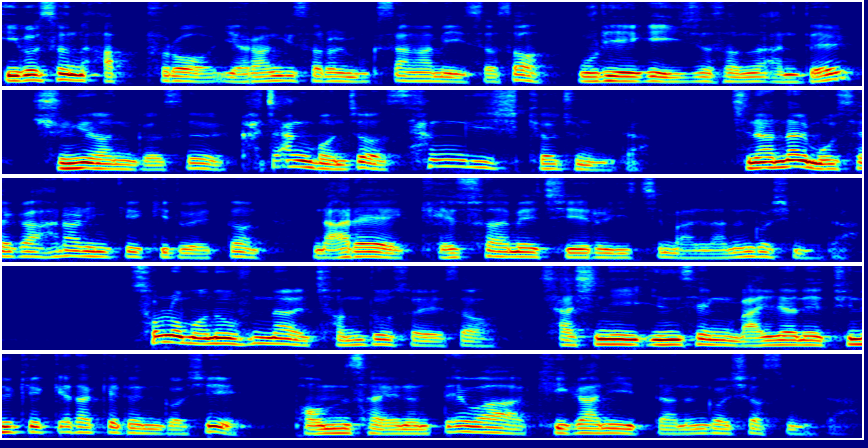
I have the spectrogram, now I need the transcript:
이것은 앞으로 열왕기서를 묵상함에 있어서 우리에게 잊어서는 안 될 중요한 것을 가장 먼저 상기시켜 줍니다. 지난날 모세가 하나님께 기도했던 날의 개수함의 지혜를 잊지 말라는 것입니다. 솔로몬은 훗날 전도서에서 자신이 인생 말년에 뒤늦게 깨닫게 된 것이 범사에는 때와 기간이 있다는 것이었습니다.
